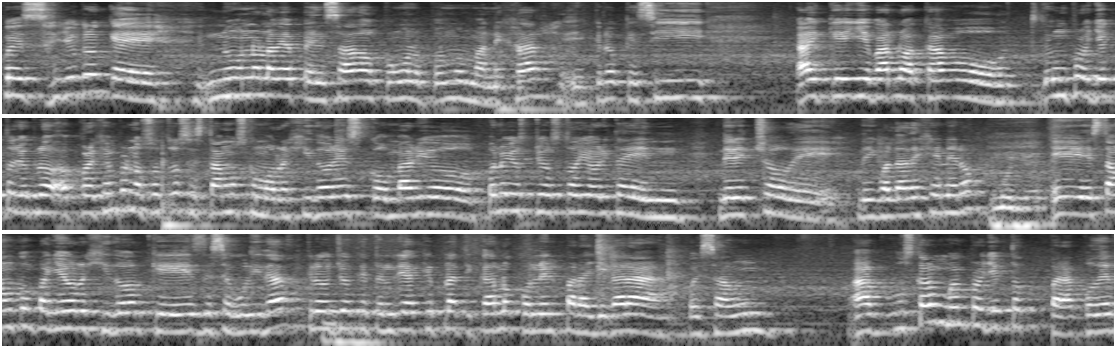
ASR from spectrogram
Pues yo creo que no, no lo había pensado cómo lo podemos manejar. Eh, creo que sí hay que llevarlo a cabo un proyecto yo creo por ejemplo nosotros estamos como regidores con varios bueno yo, yo estoy ahorita en derecho de, igualdad de género Muy bien. Eh, está un compañero regidor que es de seguridad creo yo que tendría que platicarlo con él para llegar a pues a un a buscar un buen proyecto para poder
